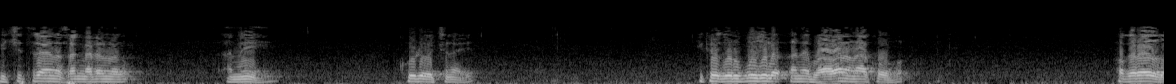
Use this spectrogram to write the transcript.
విచిత్రమైన సంఘటనలు అన్నీ కూడి వచ్చినాయి. ఇక్కడ గురు పూజలు అనే భావన నాకు ఒకరోజు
